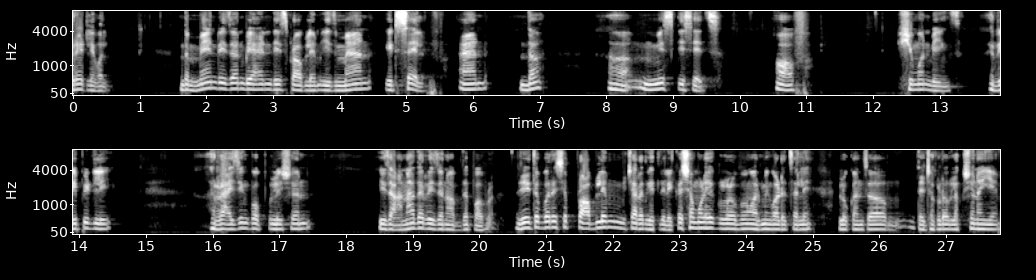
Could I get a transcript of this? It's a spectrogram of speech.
great level the main reason behind this problem is man itself and the uh, misdeeds of human beings. Repeatedly rising population is another reason of the problem म्हणजे इथं बरेचसे प्रॉब्लेम विचारात घेतलेले कशामुळे हे ग्लोबल वॉर्मिंग वाढत चालले लोकांचं त्याच्याकडं लक्ष नाही आहे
